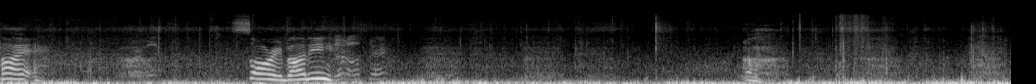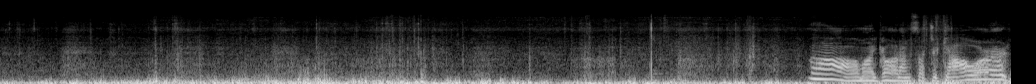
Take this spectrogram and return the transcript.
right. Sorry, buddy. No, all right. Oh my god, I'm such a coward.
